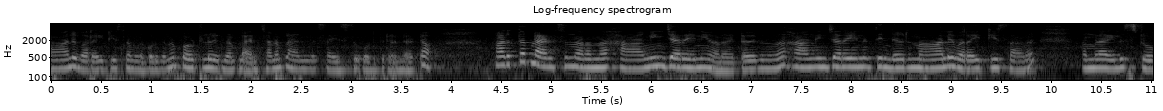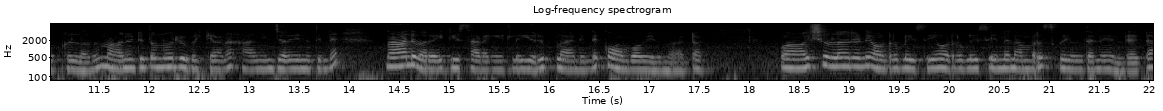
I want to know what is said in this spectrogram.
നാല് വെറൈറ്റീസ് നമ്മൾ കൊടുക്കുന്നത്. പോട്ടിൽ വരുന്ന പ്ലാന്റ്സ് ആണ്. പ്ലാന്റിന്റെ സൈസ് കൊടുത്തിട്ടുണ്ട് കേട്ടോ. അടുത്ത പ്ലാന്റ്സ് എന്ന് പറയുന്നത് ഹാങ്ങിങ് ജെറേനിയാണ് കേട്ടോ വരുന്നത്. ഹാങ്ങിങ് ജെറേനത്തിന്റെ ഒരു നാല് വെറൈറ്റീസാണ് നമ്മുടെ അതിൽ സ്റ്റോക്ക് ഉള്ളത് നാനൂറ്റി തൊണ്ണൂറ് രൂപയ്ക്കാണ് ഹാങ്ങിങ് ജെറേനത്തിന്റെ നാല് വെറൈറ്റീസ് അടങ്ങിയിട്ടുള്ള ഈ ഒരു പ്ലാന്റിന്റെ കോംബോ വരുന്നത് കേട്ടോ. അപ്പോൾ ആവശ്യമുള്ളവരുടെ ഓർഡർ പ്ലേസ് ചെയ്യുക ഓർഡർ പ്ലേസ് ചെയ്യുന്ന നമ്പർ സ്ക്രീനിൽ തന്നെ ഉണ്ട് കേട്ടോ.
